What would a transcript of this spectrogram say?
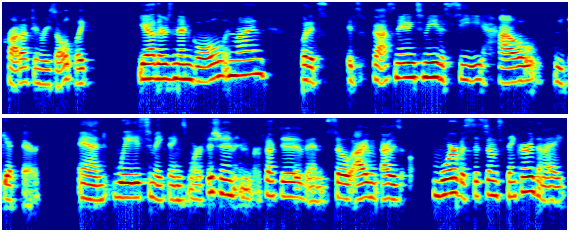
product and result. Like yeah, there's an end goal in mind, but it's it's fascinating to me to see how we get there and ways to make things more efficient and more effective. And so I I was more of a systems thinker than I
